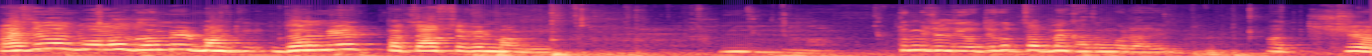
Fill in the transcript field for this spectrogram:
ऐसे मत बोलो दो मिनट बाकी दो मिनट पचास सेकंड बाकी। तुम भी जल्दी हो देखो तब मैं खत्म करा दी अच्छा।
